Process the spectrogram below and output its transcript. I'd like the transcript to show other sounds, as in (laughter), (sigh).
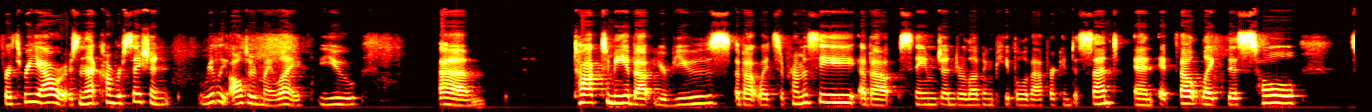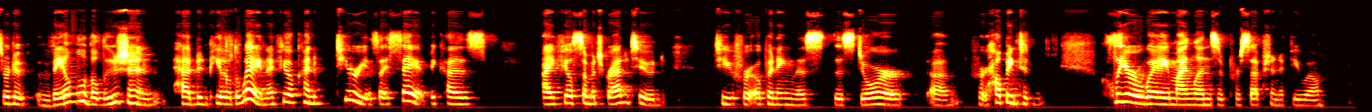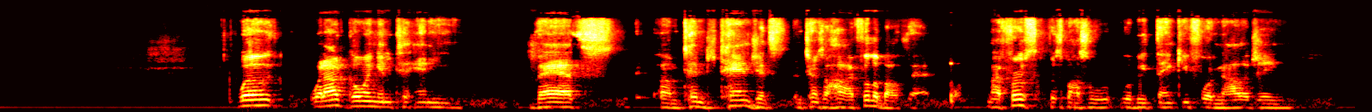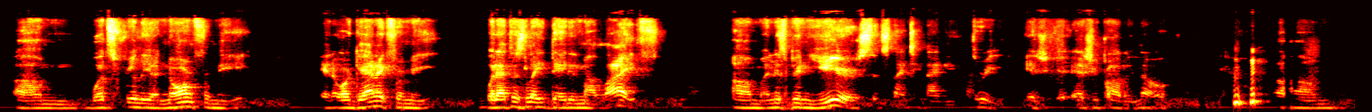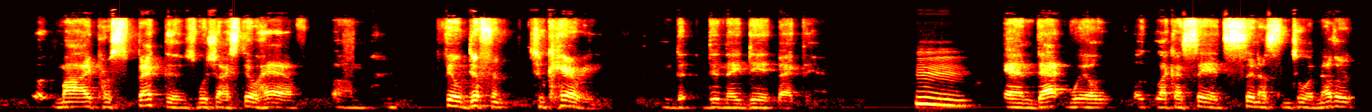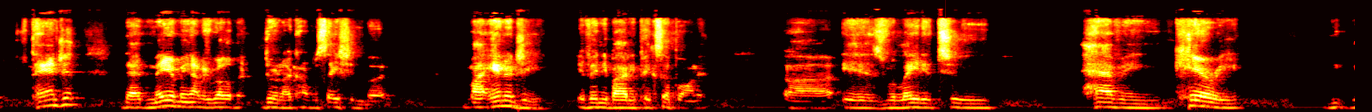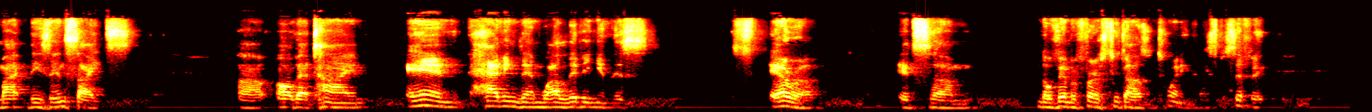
for three hours, and that conversation really altered my life. You um, talk to me about your views about white supremacy, about same gender loving people of African descent. And it felt like this whole sort of veil of illusion had been peeled away. And I feel kind of teary as I say it because I feel so much gratitude to you for opening this this door, um, for helping to clear away my lens of perception, if you will. Well, without going into any vast um, tangents in terms of how I feel about that. My first response will, will be thank you for acknowledging um, what's really a norm for me and organic for me. But at this late date in my life, um, and it's been years since 1993, as you, as you probably know, (laughs) um, my perspectives, which I still have, um, feel different to carry th- than they did back then. Hmm. And that will, like I said, send us into another tangent that may or may not be relevant during our conversation. But my energy, if anybody picks up on it, uh, is related to having carried my these insights uh, all that time and having them while living in this era. It's um, November 1st, 2020, to be specific.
